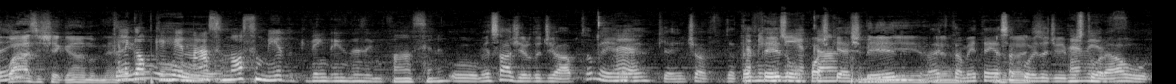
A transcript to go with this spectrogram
Tem quase chegando, né? Que é legal, porque o- renasce o nosso medo que vem desde a infância, né? o Mensageiro do Diabo também, É. né? Que a gente até a fez um podcast dele, né? é, que também tem essa verdade. coisa de É misturar o, o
